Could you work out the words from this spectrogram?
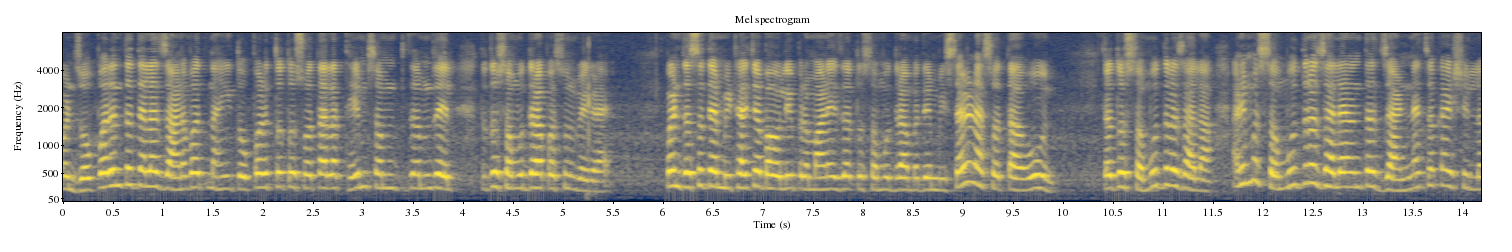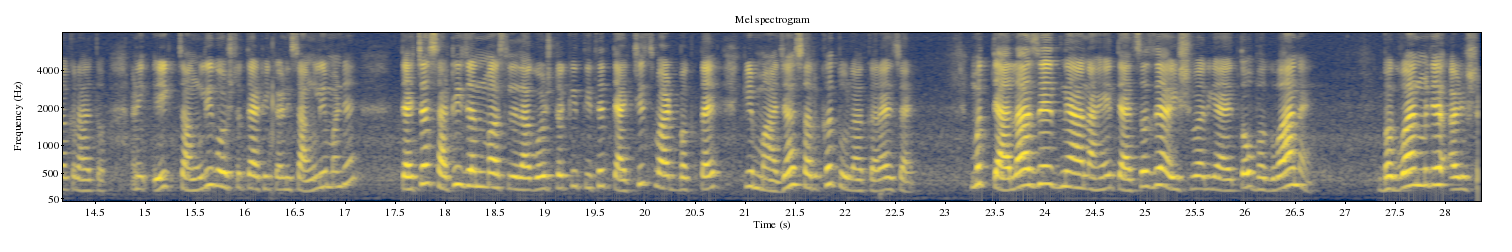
पण जोपर्यंत त्याला जाणवत नाही तोपर्यंत तो स्वतःला थेंब सम समजेल तर तो समुद्रापासून वेगळा आहे. पण जसं त्या मिठाच्या बाहुलीप्रमाणे जर तो समुद्रामध्ये मिसळला स्वतःहून तर तो समुद्र झाला. आणि मग समुद्र झाल्यानंतर जाणण्याचं काय शिल्लक राहतं? आणि एक चांगली गोष्ट त्या ठिकाणी चांगली म्हणजे त्याच्यासाठी जन्म असलेला गोष्ट की तिथे त्याचीच वाट बघतायत की माझ्यासारखं तुला करायचं आहे मग त्याला जे ज्ञान आहे त्याचं जे ऐश्वर आहे तो भगवान आहे. भगवान म्हणजे ऐश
